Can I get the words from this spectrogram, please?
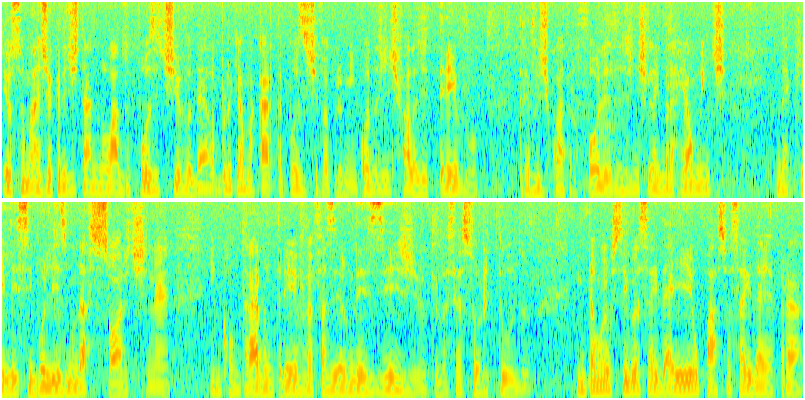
eu sou mais de acreditar no lado positivo dela, porque é uma carta positiva para mim. Quando a gente fala de trevo, trevo de quatro folhas, a gente lembra realmente daquele simbolismo da sorte, né? Encontrar um trevo é fazer um desejo, que você é sortudo. Então eu sigo essa ideia e eu passo essa ideia para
